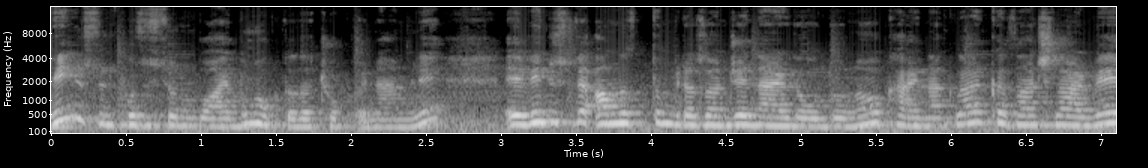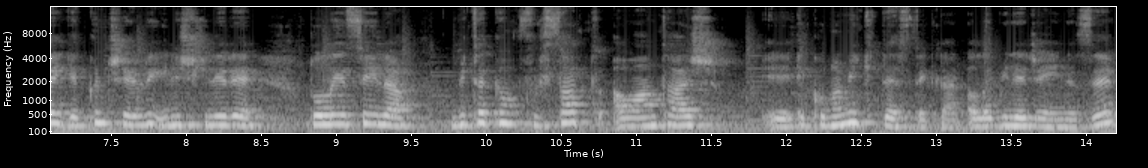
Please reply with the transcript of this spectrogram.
Venüs'ün pozisyonu bu ay bu noktada çok önemli. E, Venüs'te anlattım biraz önce nerede olduğunu. Kaynaklar, kazançlar ve yakın çevre ilişkileri dolayısıyla bir takım fırsat, avantaj, e, ekonomik destekler alabileceğinizi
